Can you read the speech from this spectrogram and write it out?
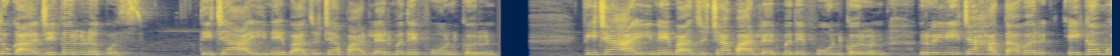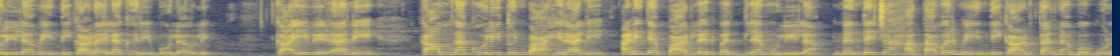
तू काळजी करू नकोस. तिच्या आईने बाजूच्या पार्लरमध्ये फोन करून तिच्या आईने बाजूच्या पार्लरमध्ये फोन करून रोहिणीच्या हातावर एका मुलीला मेहंदी काढायला घरी बोलावले. काही वेळाने कामना खोलीतून बाहेर आली आणि त्या पार्लरमधल्या मुलीला नंदेच्या हातावर मेहंदी काढताना बघून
